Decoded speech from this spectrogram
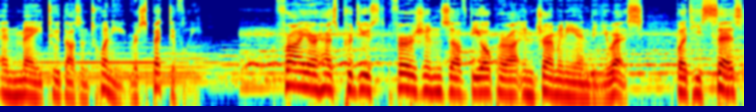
and May 2020, respectively. Freyer has produced versions of the opera in Germany and the US, but he says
